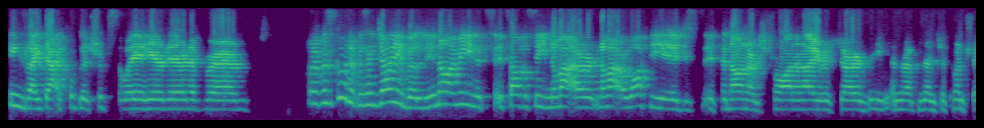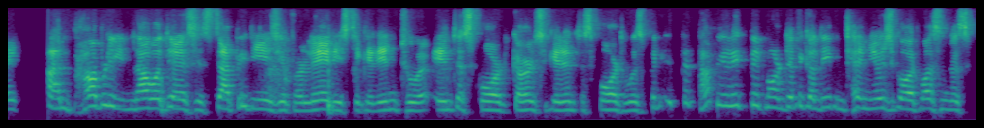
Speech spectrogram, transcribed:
things like that. A couple of trips away here, there, and everywhere. But it was good. It was enjoyable. You know what I mean? It's it's obviously no matter no matter what the age, it's, it's an honour to throw on an Irish jersey and represent your country. And probably nowadays it's that bit easier for ladies to get into into sport, girls to get into sport. Was probably a little bit more difficult even 10 years ago. It wasn't as,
